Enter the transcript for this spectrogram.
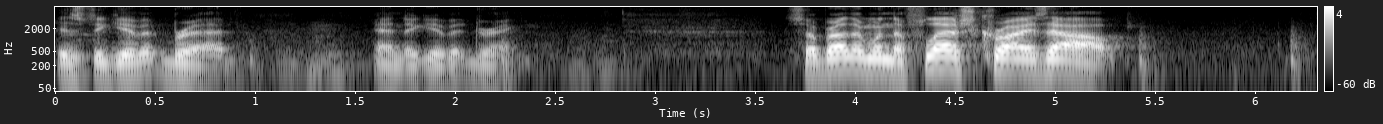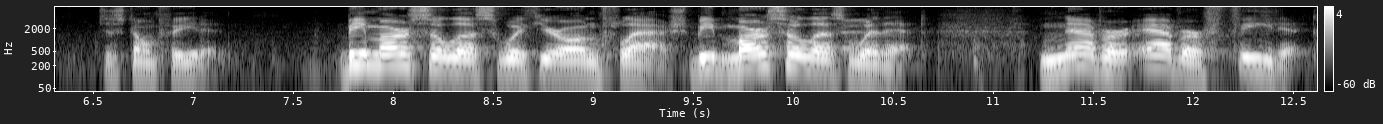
is to give it bread and to give it drink. So, brother, when the flesh cries out, just don't feed it. Be merciless with your own flesh. Be merciless with it. Never, ever feed it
